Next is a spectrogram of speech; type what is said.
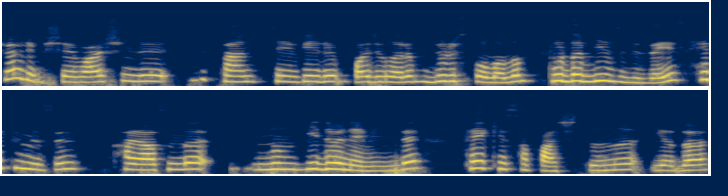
Şöyle bir şey var. Şimdi lütfen sevgili bacılarım dürüst olalım. Burada biz bizeyiz. Hepimizin hayatının bir döneminde fake hesap açtığını ya da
